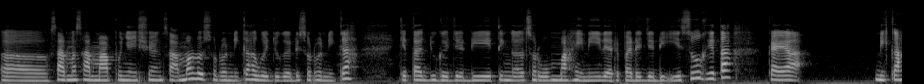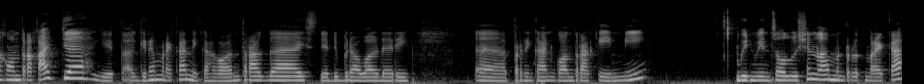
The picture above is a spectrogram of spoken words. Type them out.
uh, sama-sama punya isu yang sama lu suruh nikah gue juga disuruh nikah. Kita juga jadi tinggal serumah ini daripada jadi isu. Kita kayak nikah kontrak aja gitu. Akhirnya mereka nikah kontrak guys. Jadi berawal dari uh, pernikahan kontrak ini win-win solution lah menurut mereka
